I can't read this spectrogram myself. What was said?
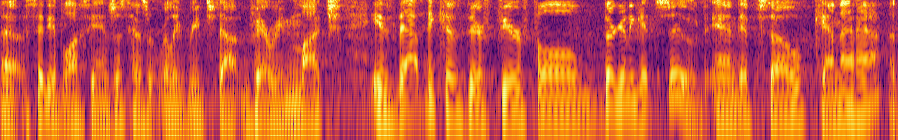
Uh, City of Los Angeles hasn't really reached out very much. Is that because they're fearful they're going to get sued? And if so, can that happen?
